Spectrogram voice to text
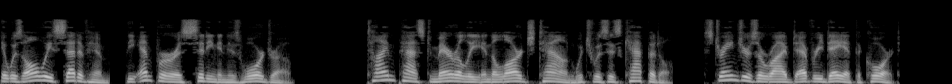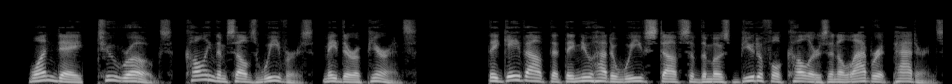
it was always said of him, the emperor is sitting in his wardrobe. Time passed merrily in the large town which was his capital. Strangers arrived every day at the court. One day, two rogues, calling themselves weavers, made their appearance. They gave out that they knew how to weave stuffs of the most beautiful colors and elaborate patterns,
